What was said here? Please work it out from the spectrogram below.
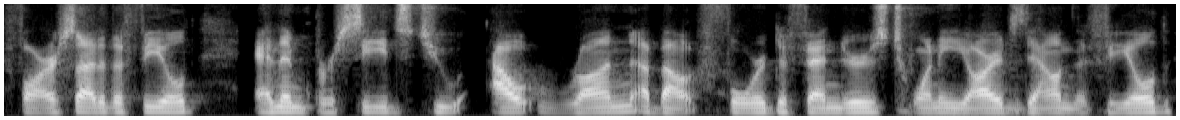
far side of the field and then proceeds to outrun about four defenders 20 yards down the field.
